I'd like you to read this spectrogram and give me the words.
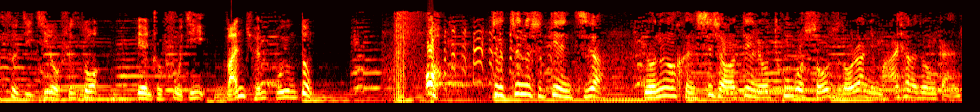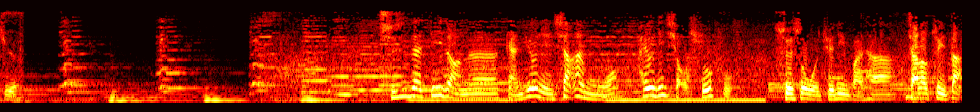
刺激肌肉伸缩，练出腹肌完全不用动。哦，这个真的是电击啊！有那种很细小的电流通过手指头让你麻一下的这种感觉。其实，在低档呢，感觉有点像按摩，还有点小舒服，所以说我决定把它加到最大。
